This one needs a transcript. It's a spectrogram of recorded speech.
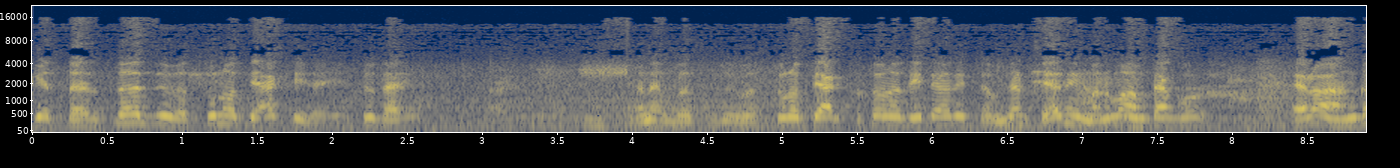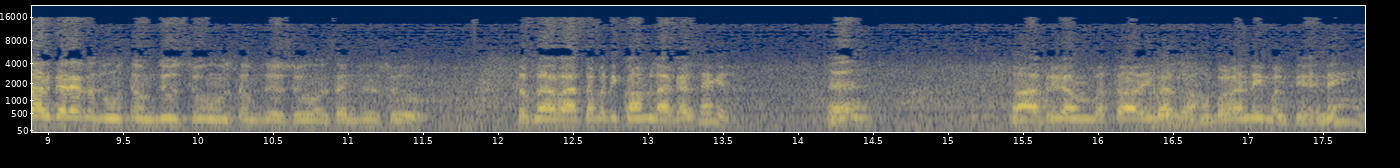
કે તરત જ વસ્તુનો ત્યાગ થઈ જાય. શું થાય? અને વસ્તુનો ત્યાગ થતો નથી ત્યાંથી સમજણ છે નહીં મનમાં અમતા એનો અહંકાર કર્યા કે હું સમજુ છું હું સમજુ છું હું સમજુ છું. તમને આ વાતો બધી કામ લાગે છે કે? હે? આફ્રિકામાં વાતો આવી વાતો સાંભળવા નહીં મળતી હોય નહીં?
